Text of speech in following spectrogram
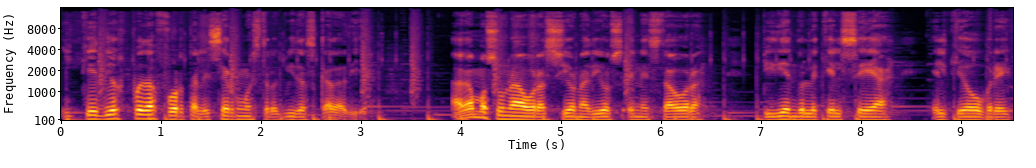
y que Dios pueda fortalecer nuestras vidas cada día. Hagamos una oración a Dios en esta hora, pidiéndole que Él sea el que obre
